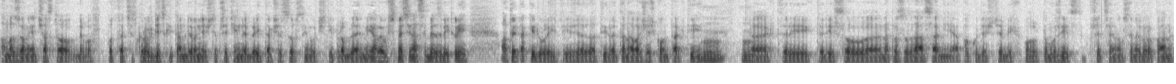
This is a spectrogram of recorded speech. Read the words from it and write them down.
Amazonie často, nebo v podstatě skoro vždycky tam, kde oni ještě předtím nebyli, takže jsou s tím určitý problémy, ale už jsme si na sebe zvykli. A to je taky důležité, že za ty leta navažeš kontakty, mm-hmm. Který, který jsou eh, naprosto zásadní. A pokud ještě bych mohl tomu říct, přece jenom jsem Evropan,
